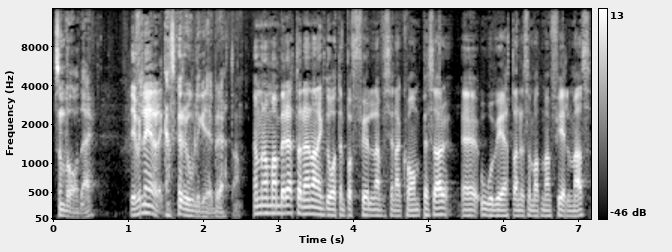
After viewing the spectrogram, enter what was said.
som var där. Det är väl en ganska rolig grej att berätta. Ja, men om man berättar den anekdoten på fyllan för sina kompisar, eh, ovetande som att man filmas,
